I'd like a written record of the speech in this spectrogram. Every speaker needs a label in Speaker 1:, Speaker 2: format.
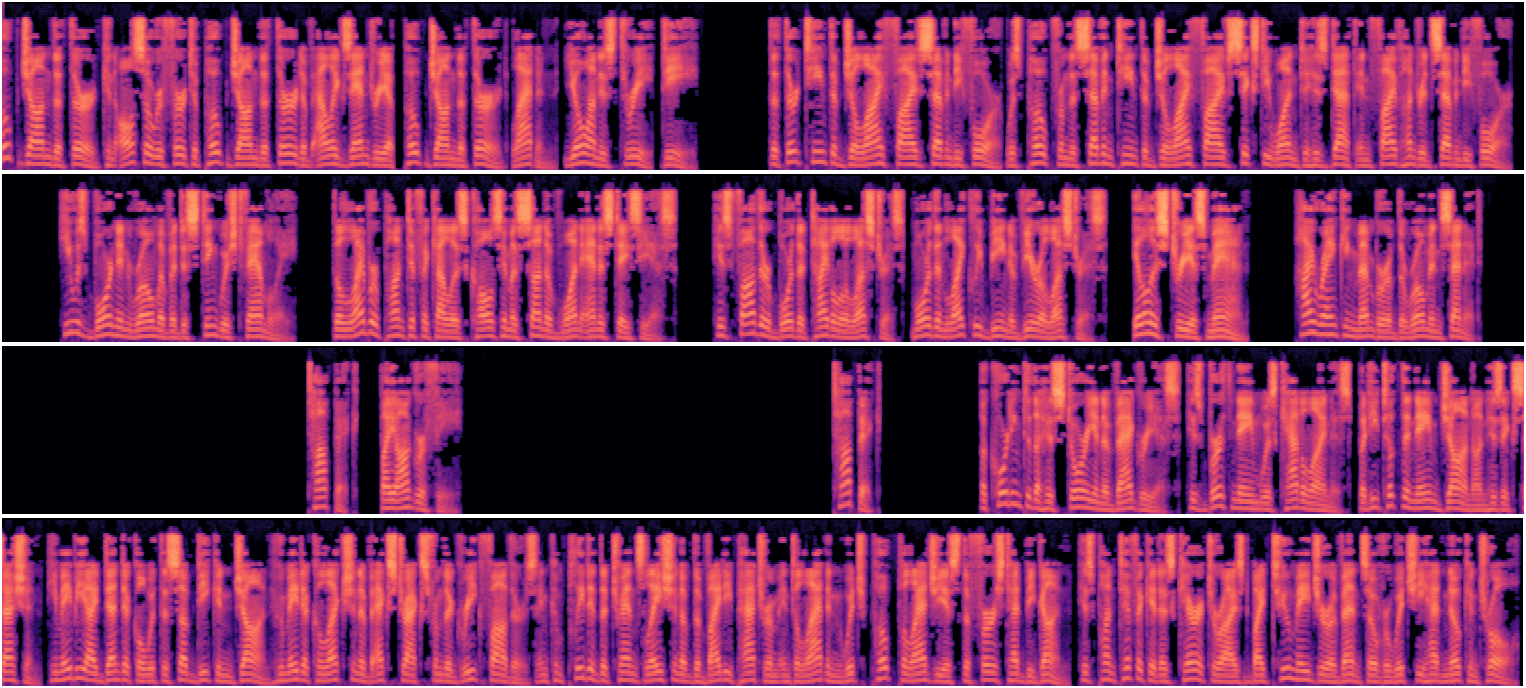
Speaker 1: Pope John III can also refer to Pope John III of Alexandria, Pope John III Latin, Ioannes III, d. The 13th of July 574 was pope from the 17th of July 561 to his death in 574. He was born in Rome of a distinguished family. The Liber Pontificalis calls him a son of one Anastasius. His father bore the title illustris, more than likely being a vir illustris, illustrious man, High-ranking member of the Roman Senate. Biography According to the historian Evagrius, his birth name was Catilinus, but he took the name John on his accession. He may be identical with the subdeacon John who made a collection of extracts from the Greek Fathers and completed the translation of the Vitae Patrum into Latin which Pope Pelagius I had begun. His pontificate is characterized by two major events over which he had no control.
